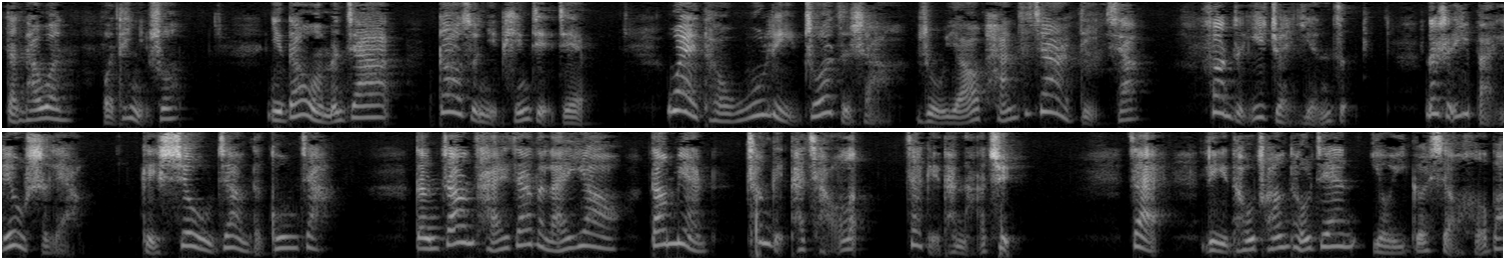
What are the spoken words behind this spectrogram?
等他问我替你说。你到我们家，告诉你平姐姐，外头屋里桌子上汝窑盘子架底下放着一卷银子，那是一百六十两。”给绣匠的工价，等张才家的来要，当面称给他瞧了，再给他拿去。在里头床头间有一个小荷包，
